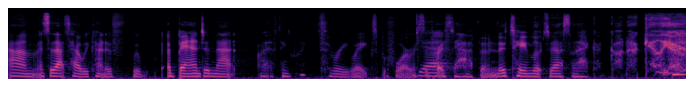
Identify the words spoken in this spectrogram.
Um, and so that's how we kind of we abandoned that, I think, like three weeks before it was Yeah. supposed to happen. The team looked at us like, I'm going to kill you.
